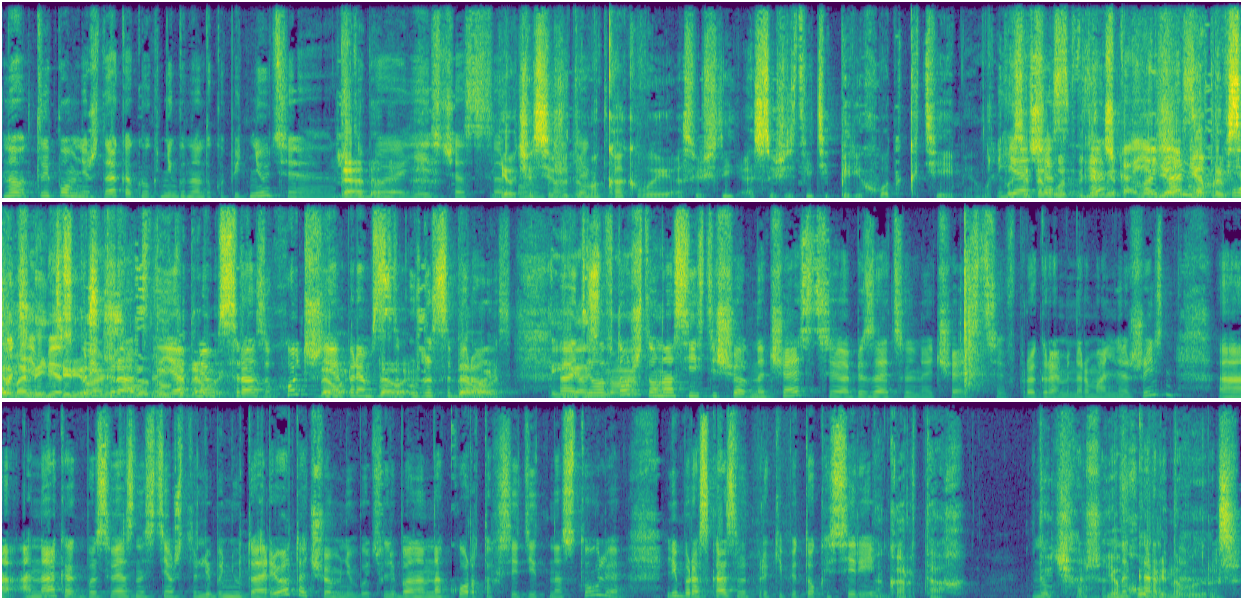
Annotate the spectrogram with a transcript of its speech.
Ну, ты помнишь, да, какую книгу надо купить Нюте, да, чтобы да, да. ей сейчас... Я вот сейчас сижу, думаю, как вы осуществите, осуществите переход к теме? Вот я сейчас, вот, знаешь, я, я, я, профессионально интересно. Прекрасно, да, я давай. прям сразу, хочешь, давай, я прям давай, уже собиралась. Давай. Дело в том, что у нас есть еще одна часть, обязательная часть в программе «Нормальная жизнь». А, она как бы связана с тем, что либо Нюта орет о чем-нибудь, либо она на кортах сидит на стуле, либо рассказывает про кипяток и сирень. На картах. Ну, Ты хорошо, Я в Ховрино вырос.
